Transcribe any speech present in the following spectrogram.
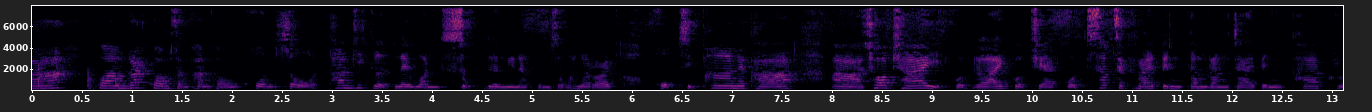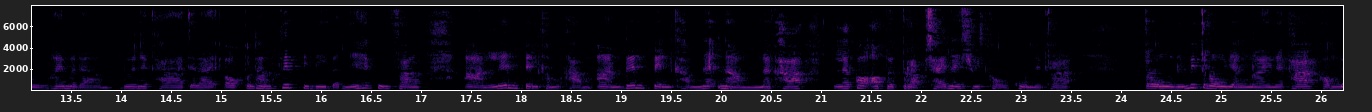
ะ ความรักความสัมพันธ์ของคนโสด ท่านที่เกิดในวันศุกร์เดือนมีนาคม2565 นะคะอ่าชอบใช้กดไลค์กดแชร์กด Subscribe เป็นกำลังใจเป็นค่าครูให้มาดามด้วยนะคะ จะได้ออกมาทำคลิปดีๆ แบบนี้ให้คุณฟังอ่านเล่นเป็นขำๆอ่านเล่นเป็นคำแนะนำนะคะ แล้วก็เอาไปปรับใช้ในชีวิตของคุณนะคะ ตรงหรือไม่ตรงอย่างไรนะคะ คอมเม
